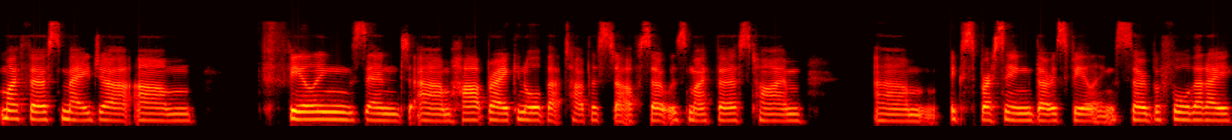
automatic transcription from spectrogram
my first major um feelings and um, heartbreak and all of that type of stuff. So it was my first time um, expressing those feelings. So before that, I,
